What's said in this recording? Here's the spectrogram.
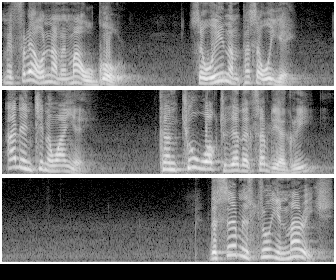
mefrɛ wo na mema wo goal. Sɛ wei na mpɛ sɛ? Can two walk together except they agree? The same is true in marriage.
